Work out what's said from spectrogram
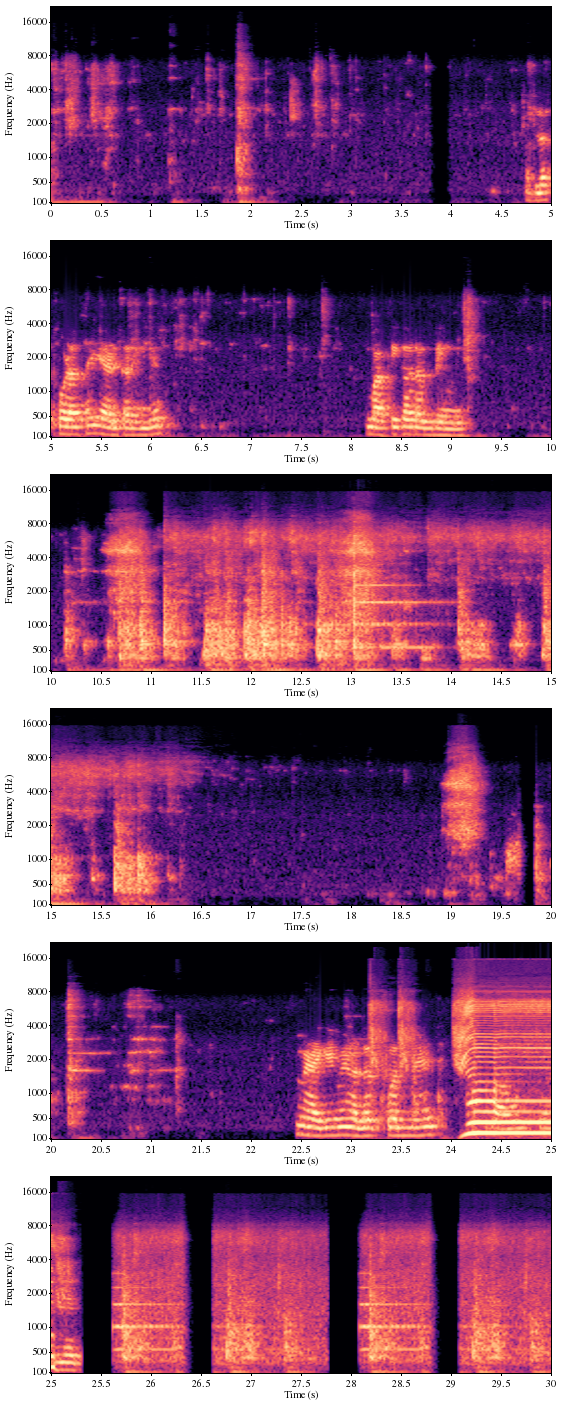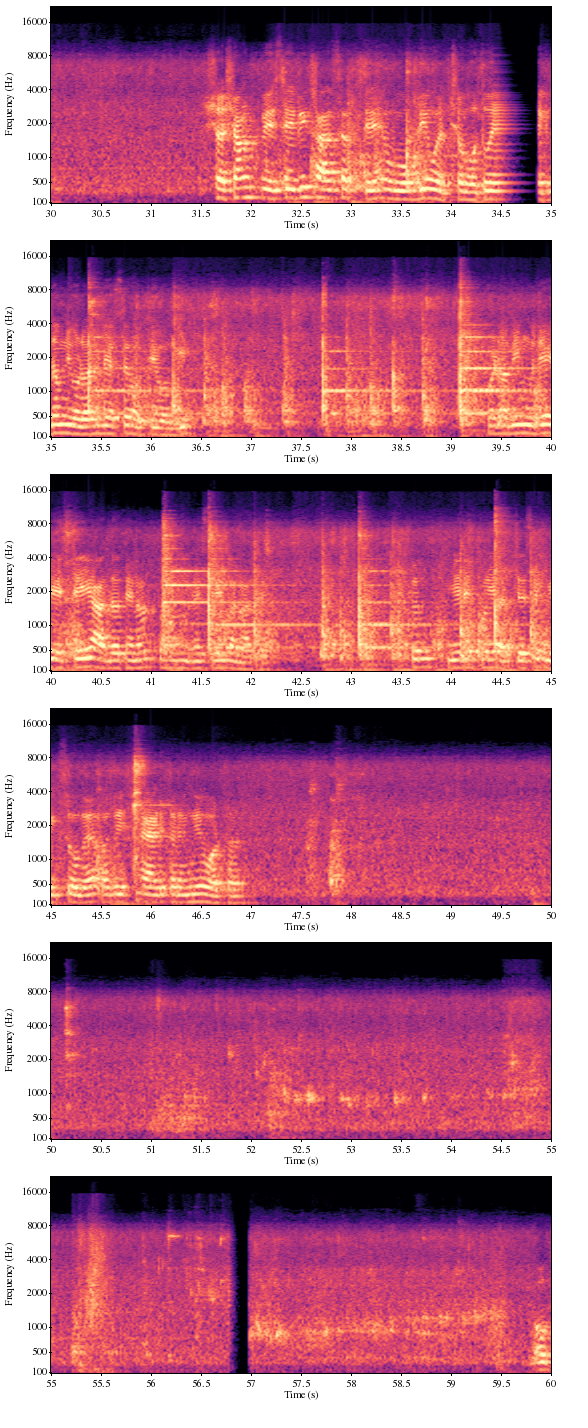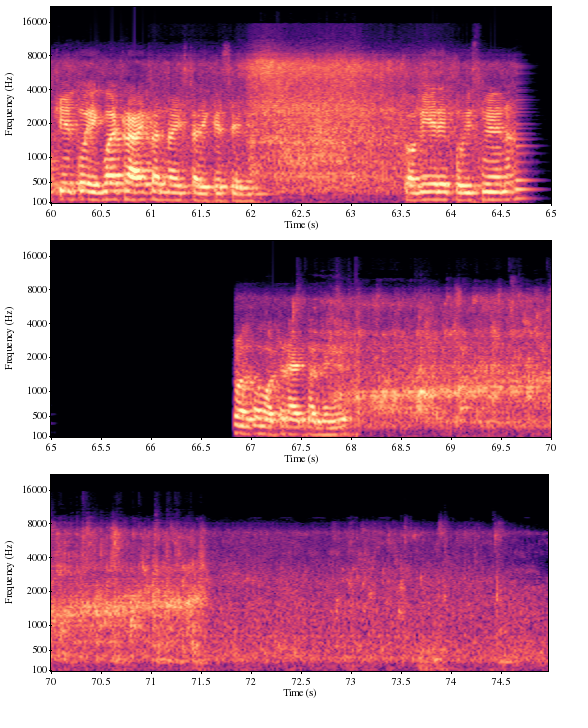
मतलब थोड़ा सा ही ऐड करेंगे। बाकी का रख देंगे। मैगी में अलग फन में शशांक वैसे भी खा सकते हैं, वो भी अच्छा वो तो एकदम न्यूडल जैसे होती होगी। बट अभी मुझे ऐसे ही आदत है ना तो हम ऐसे ही बनाते हैं। तो ये देखो ये अच्छे से मिक्स हो गया। अभी इसमें ऐड करेंगे वाटर ओके okay, तो एक बार ट्राई करना इस तरीके से भी। तो अभी ये देखो, इसमें है ना थोड़ा सा वाटर ऐड कर देंगे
